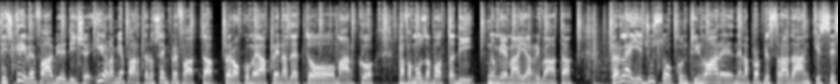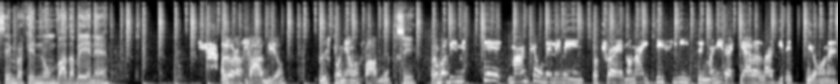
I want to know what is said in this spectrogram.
ti scrive Fabio e dice io la mia parte l'ho sempre fatta, però come ha appena detto Marco, la famosa botta di non mi è mai arrivata. Per lei è giusto continuare nella propria strada anche se sembra che non vada bene? Allora Fabio, rispondiamo a Fabio. Sì. Probabilmente manca un elemento, cioè non hai definito in maniera chiara la direzione.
